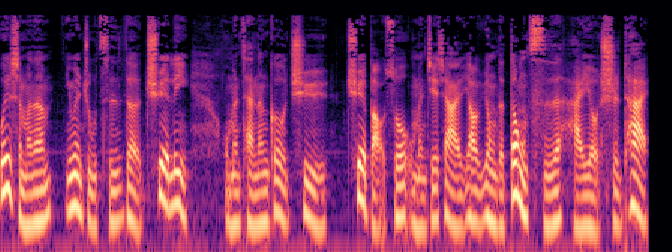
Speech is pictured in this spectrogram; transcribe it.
为什么呢？因为主词的确立，我们才能够去。确保说我们接下来要用的动词，还有时态，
